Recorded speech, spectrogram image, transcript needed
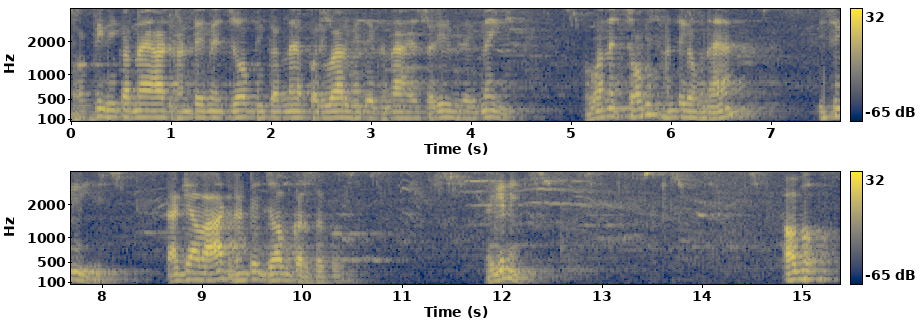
भक्ति भी करना है, आठ घंटे में जॉब भी करना है, परिवार भी देखना है, शरीर भी देखना नहीं, भगवान ने चौबीस घंटे का बनाया इसीलिए, ताकि आप आठ घंटे जॉब कर सको। है कि नहीं? अब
